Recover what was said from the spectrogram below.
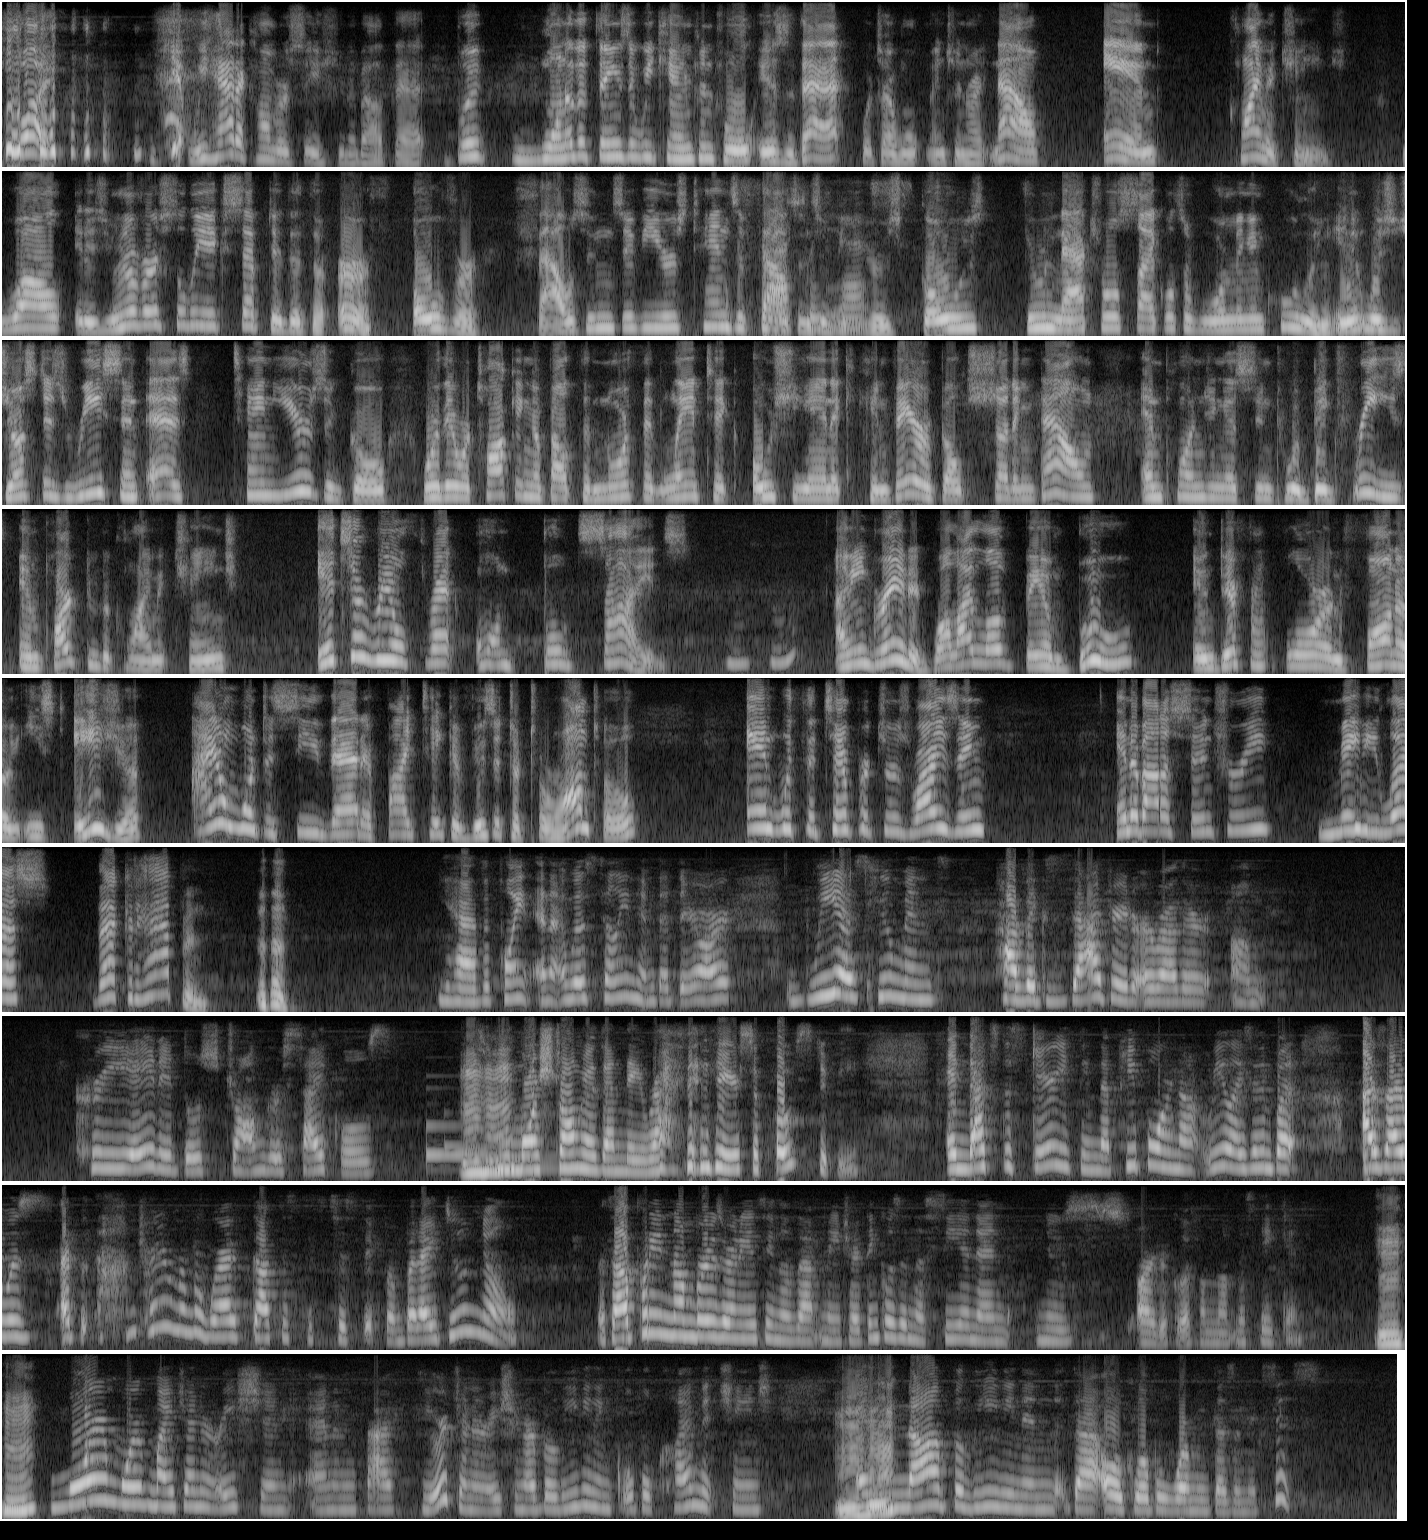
But yeah, we had a conversation about that. But one of the things that we can control is that, which I won't mention right now, and climate change. While it is universally accepted that the Earth, over thousands of years, tens of thousands of yes. years, goes through natural cycles of warming and cooling. And it was just as recent as 10 years ago where they were talking about the North Atlantic oceanic conveyor belt shutting down and plunging us into a big freeze, in part due to climate change. It's a real threat on both sides. hmm I mean, granted, while I love bamboo in different flora and fauna of East Asia, I don't want to see that if I take a visit to Toronto. And with the temperatures rising, in about a century, maybe less, that could happen. You have a point, and I was telling him that there are, we as humans have exaggerated, or rather, um, created those stronger cycles to be Mhm. more stronger than they than they're supposed to be, and that's the scary thing that people are not realizing. But as I was, I, I'm trying to remember where I got this statistic from, but I do know, without putting numbers or anything of that nature, I think it was in the CNN news article, if I'm not mistaken Mm-hmm. more and more of my generation, and in fact your generation, are believing in global climate change Mm-hmm. and not believing in that oh global warming doesn't exist.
